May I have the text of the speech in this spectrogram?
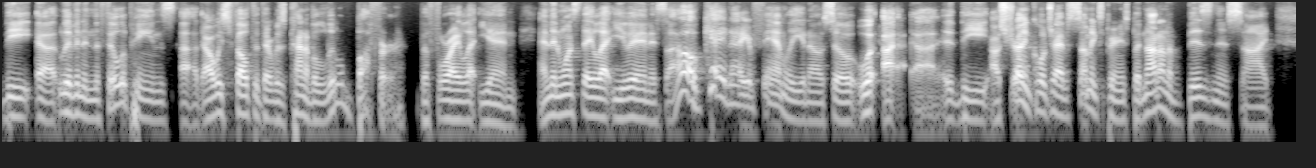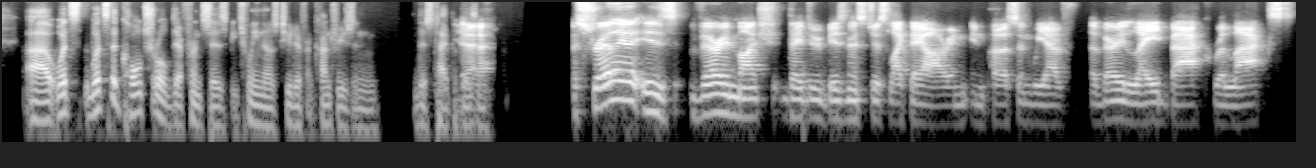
the uh, living in the Philippines, uh, I always felt that there was kind of a little buffer before I let you in, and then once they let you in, it's like, oh, okay, now you're family, you know. So what I, uh, the Australian culture, I have some experience, but not on a business side. Uh, what's what's the cultural differences between those two different countries and this type of yeah. business? Australia is very much they do business just like they are in in person. We have a very laid back, relaxed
